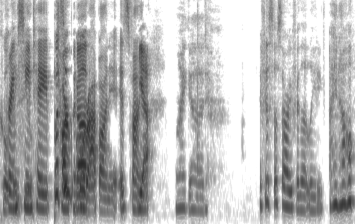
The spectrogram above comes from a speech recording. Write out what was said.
Cool. Crime scene you. tape, Put some bubble up. wrap on it. It's fine. Yeah, My God. I feel so sorry for that lady. I know.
